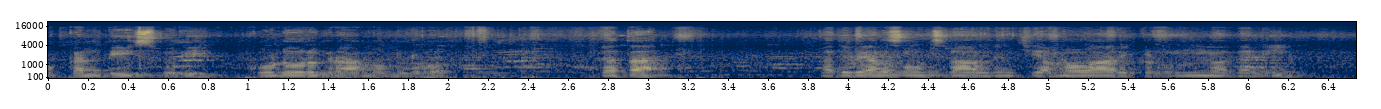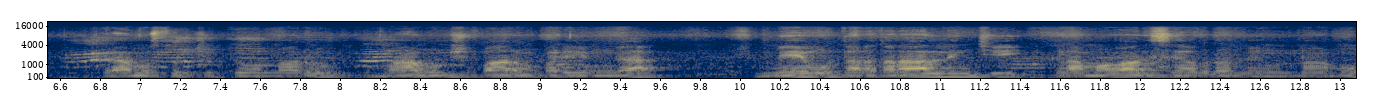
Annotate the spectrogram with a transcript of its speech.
ముక్కంటీశ్వరి కోడూరు గ్రామంలో గత పదివేల సంవత్సరాల నుంచి అమ్మవారు ఇక్కడ ఉన్నదని గ్రామస్తులు చెప్తూ ఉన్నారు. మా వంశపారంపర్యంగా మేము తరతరాల నుంచి ఇక్కడ అమ్మవారి సేవలో మేము ఉన్నాము.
